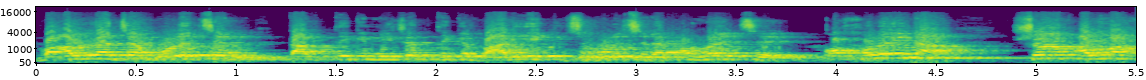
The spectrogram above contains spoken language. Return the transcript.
বা আল্লাহ যা বলেছেন তার থেকে নিজের থেকে বাড়িয়ে কিছু বলেছেন, এমন হয়েছে? কখনোই না। স্বয়ং আল্লাহ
